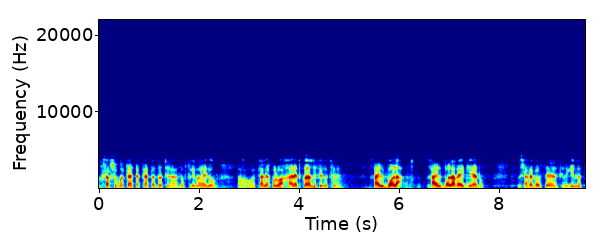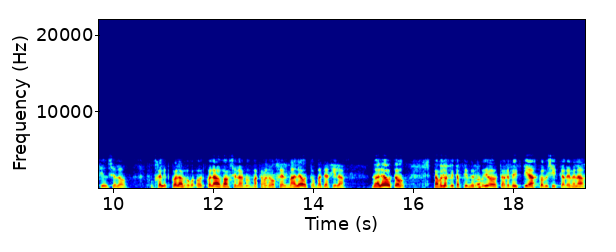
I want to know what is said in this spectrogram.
עכשיו שהוא מצא את הכת הזאת של הנופלים האלו, הוא רצה לאכול, הוא אכל את כל הנפילות שלהם. חייל בולה, חייל בולה והקיינו. מה שהרבא עושה, כשמגיעים לציון שלו, הוא אוכל את כל, העבר, את כל העבר שלנו, מה הכוונה אוכל? מעלה אותו, מה זה אכילה? מעלה אותו. והבנות מתהפכים לזכויות, הרבא הבטיח, כל מי שיתקרב אליו,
